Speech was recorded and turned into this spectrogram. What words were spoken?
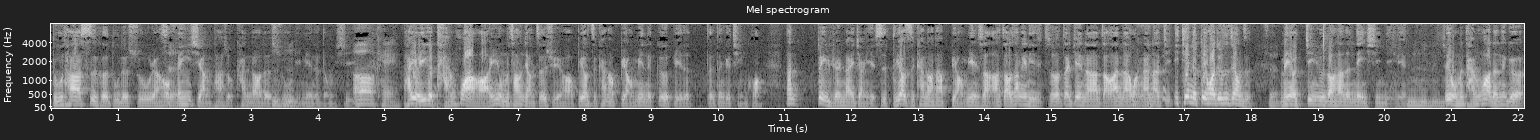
嗯读他适合读的书，然后分享他所看到的书里面的东西。OK，还有一个谈话哈，因为我们常常讲哲学哈，不要只看到表面的个别的的那个情况。但对人来讲也是，不要只看到他表面上啊，早上给你说再见啊，早安啊，晚安啊，一天的对话就是这样子，是没有进入到他的内心里面。嗯嗯嗯。所以我们谈话的那个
